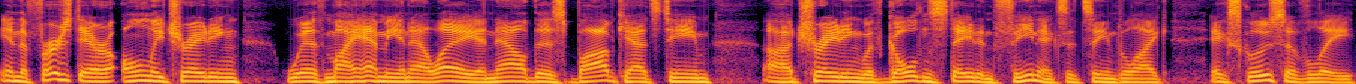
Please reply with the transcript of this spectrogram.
in the first era only trading with Miami and LA, and now this Bobcats team uh, trading with Golden State and Phoenix, it seemed like exclusively.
